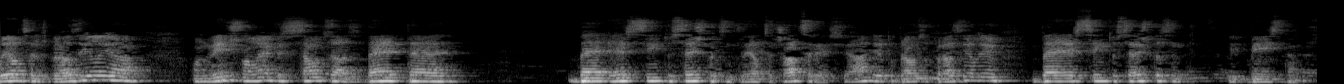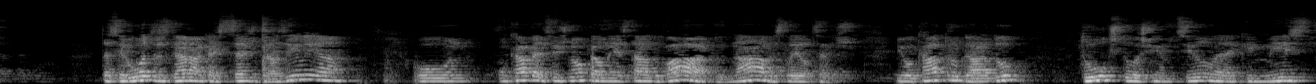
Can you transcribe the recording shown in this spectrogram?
lielceļš Brazīlijā, un viņš, man liekas, saucās BT, BR 116 lielceļš. Atceries, jā? Ja tu brauc uz Brazīliju, BR 116 ir bīstams. Tas ir otrs garākais ceļš Brazīlijā, Un, un kāpēc viņš nopelnījis tādu vārdu - nāves lielceļš? Jo katru gadu tūkstošiem cilvēki mirst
